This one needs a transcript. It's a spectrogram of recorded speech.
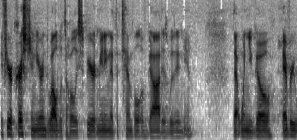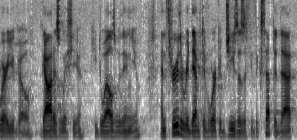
If you're a Christian, you're indwelled with the Holy Spirit, meaning that the temple of God is within you. That when you go, everywhere you go, God is with you, He dwells within you. And through the redemptive work of Jesus, if you've accepted that,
